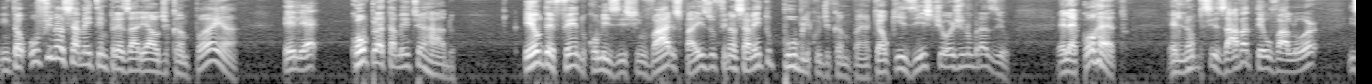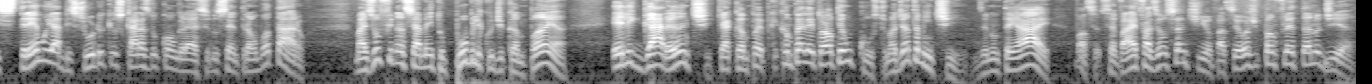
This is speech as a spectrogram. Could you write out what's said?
Então, o financiamento empresarial de campanha, ele é completamente errado. Eu defendo, como existe em vários países, o financiamento público de campanha, que é o que existe hoje no Brasil. Ele é correto. Ele não precisava ter o valor extremo e absurdo que os caras do Congresso e do Centrão botaram. Mas o financiamento público de campanha, ele garante que a campanha. Porque campanha eleitoral tem um custo, não adianta mentir. Você não tem, ai, você vai fazer o santinho. Eu passei hoje panfletando o dia.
